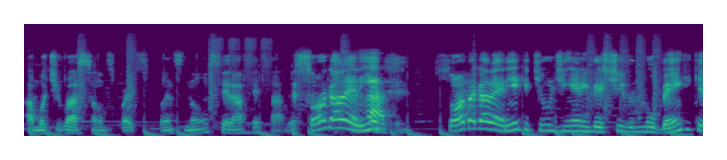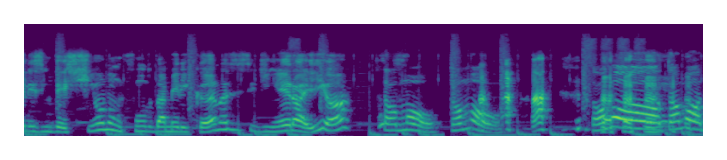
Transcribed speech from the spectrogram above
a motivação dos participantes não será afetada. É só a galerinha, Exato. Só da galerinha que tinha um dinheiro investido no Nubank, que eles investiam num fundo da Americanas, esse dinheiro aí, ó. Tomou, tomou. Tomou, tomou.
